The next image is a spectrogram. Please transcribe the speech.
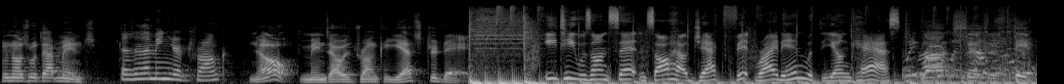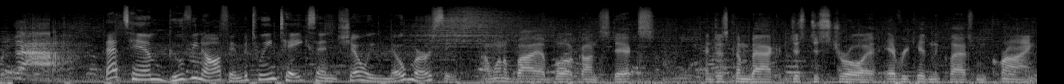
Who knows what that means? Doesn't that mean you're drunk? No, it means I was drunk yesterday. E.T. was on set and saw how Jack fit right in with the young cast. Rock, scissors, stick. Ah! That's him goofing off in between takes and showing no mercy. I want to buy a book on sticks and just come back and just destroy every kid in the classroom crying.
